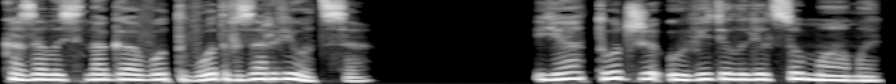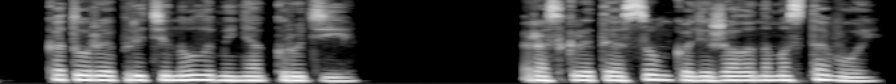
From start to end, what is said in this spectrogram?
Казалось, нога вот-вот взорвется. Я тут же увидела лицо мамы, которая притянула меня к груди. Раскрытая сумка лежала на мостовой.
